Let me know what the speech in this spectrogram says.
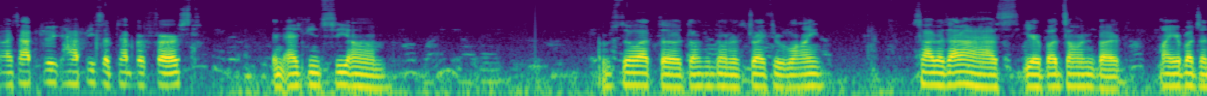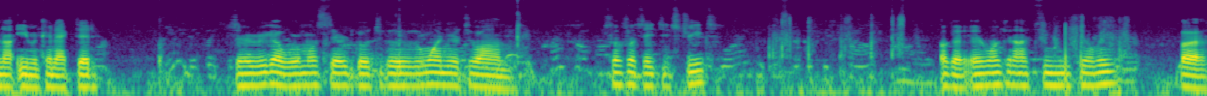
guys happy happy september 1st and as you can see um i'm still at the dunkin donuts drive-through line. Sorry about that i have earbuds on but my earbuds are not even connected. So here we go we're almost there to go to the, the one near to um southwest 18th street. Okay everyone cannot see me filming but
